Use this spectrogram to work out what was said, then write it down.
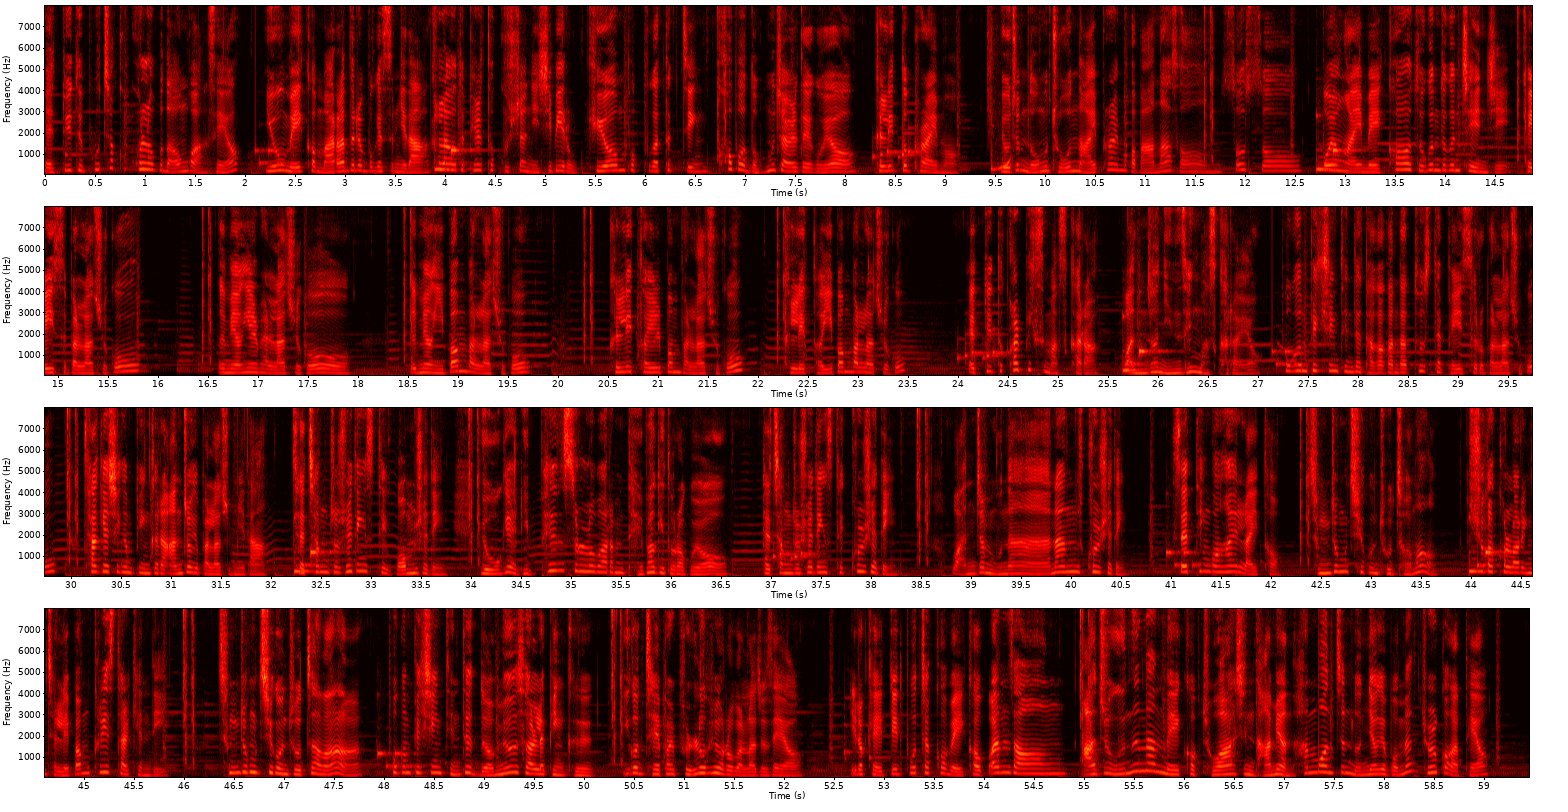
에뛰드 포차코 콜라보 나온 거 아세요? 요 메이크업 말아드려 보겠습니다. 클라우드 필터 쿠션 21호 귀여운 퍼프가 특징 커버 너무 잘 되고요. 글리터 프라이머 요즘 너무 좋은 아이 프라이머가 많아서 쏘쏘 뽀용 아이 메이커 두근두근 체인지 베이스 발라주고 음영 1 발라주고 음영 2번 발라주고 글리터 1번 발라주고 글리터 2번 발라주고 에뛰드 컬픽스 마스카라 완전 인생 마스카라예요 폭은 픽싱 틴트 다가간다 투스텝 베이스로 발라주고 차게 식은 핑크를 안쪽에 발라줍니다. 재창조 쉐딩 스틱 웜 쉐딩. 요게 립 펜슬로 바르면 대박이더라고요. 재창조 쉐딩 스틱 쿨 쉐딩. 완전 무난한 쿨 쉐딩. 세팅광 하이라이터. 증종치곤 좋잖아. 슈가 컬러링 젤리밤 크리스탈 캔디. 증종치곤 좋잖아. 폭은 픽싱 틴트 너뮤설레 핑크. 이건 제발 블러셔로 발라주세요 이렇게 에뛰드 포차코 메이크업 완성. 아주 은은한 메이크업 좋아하신다면 한 번쯤 눈여겨보면 좋을 것 같아요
